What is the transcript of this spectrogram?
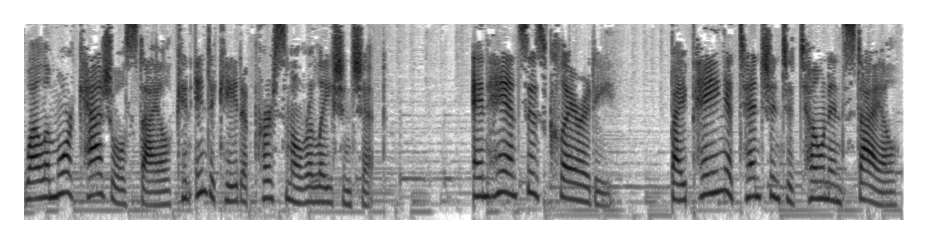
while a more casual style can indicate a personal relationship. Enhances clarity. By paying attention to tone and style,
